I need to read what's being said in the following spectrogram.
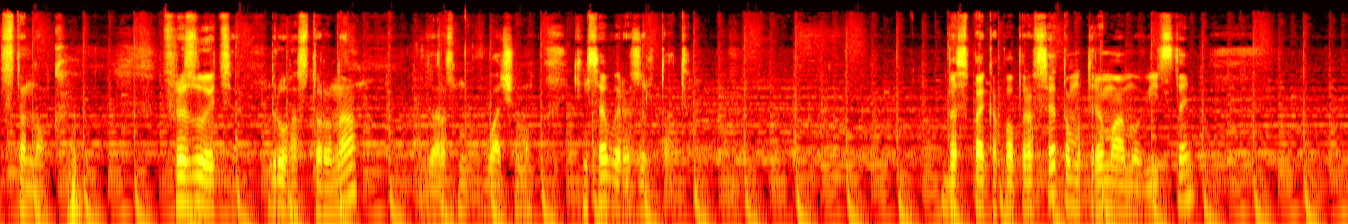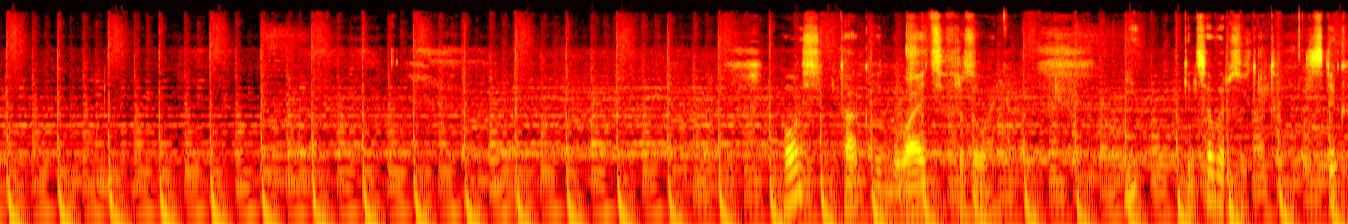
станок. Фрезується друга сторона. Зараз ми побачимо кінцевий результат. Безпека попри все, тому тримаємо відстань. Ось так відбувається фрезування. І кінцевий результат. Стик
